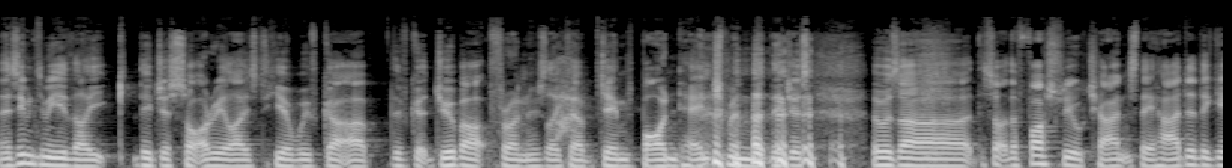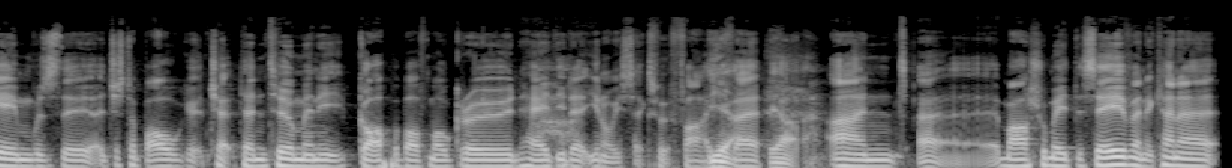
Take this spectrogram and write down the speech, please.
And it seemed to me like they just sort of realised here we've got a they've got Dzyuba up front who's like a James Bond henchman that they just there was a sort of the first real chance they had of the game was the just a ball get chipped into him and he got up above Mulgrew and headed it. You know he's six foot five. Yeah, uh, yeah. And uh, Marshall made the save and it kind of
